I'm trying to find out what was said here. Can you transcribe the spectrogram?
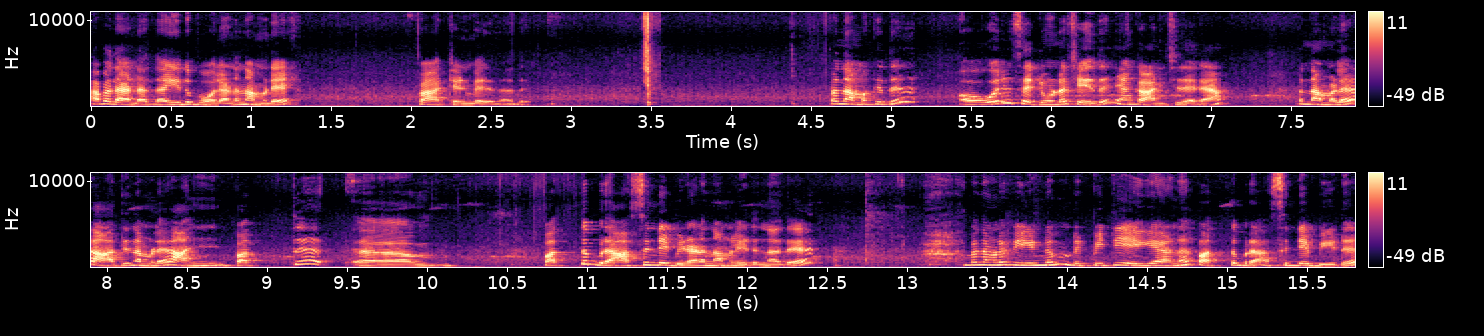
അപ്പോൾ അതാണ്ട് അതാ ഇതുപോലാണ് നമ്മുടെ പാറ്റേൺ വരുന്നത്. അപ്പോൾ നമുക്കിത് ഒരു സെറ്റ് കൂടെ ചെയ്ത് ഞാൻ കാണിച്ചു തരാം. അപ്പം നമ്മൾ ആദ്യം നമ്മൾ അഞ്ച് പത്ത് പത്ത് ബ്രാസിന്റെ ബീഡാണ് നമ്മൾ ഇടുന്നത്. അപ്പോൾ നമ്മൾ വീണ്ടും റിപ്പീറ്റ് ചെയ്യുകയാണ്. പത്ത് ബ്രാസിന്റെ ബീഡ്.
